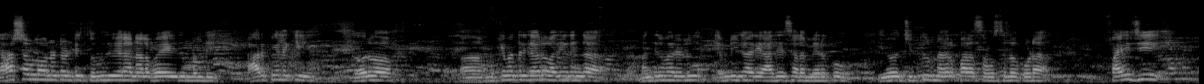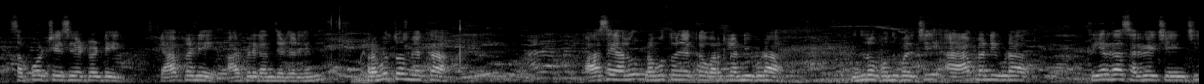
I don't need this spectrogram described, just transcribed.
రాష్ట్రంలో ఉన్నటువంటి తొమ్మిది వేల నలభై ఐదు మంది ఆర్పీలకి గౌరవ ముఖ్యమంత్రి గారు అదేవిధంగా మంత్రివర్యులు ఎండి గారి ఆదేశాల మేరకు ఈరోజు చిత్తూరు నగరపాలక సంస్థలో కూడా ఫైవ్ జీ సపోర్ట్ చేసేటువంటి యాప్లని ఆర్పీలకు అందించడం జరిగింది. ప్రభుత్వం యొక్క ఆశయాలు ప్రభుత్వం యొక్క వర్క్లన్నీ కూడా ఇందులో పొందుపరిచి ఆ యాప్లన్నీ కూడా క్లియర్గా సర్వే చేయించి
